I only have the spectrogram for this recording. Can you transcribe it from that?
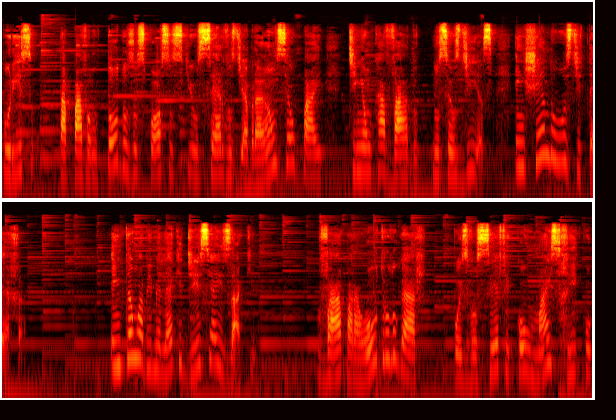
Por isso, tapavam todos os poços que os servos de Abraão, seu pai, tinham cavado nos seus dias, enchendo-os de terra. Então Abimeleque disse a Isaque: Vá para outro lugar pois você ficou mais rico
